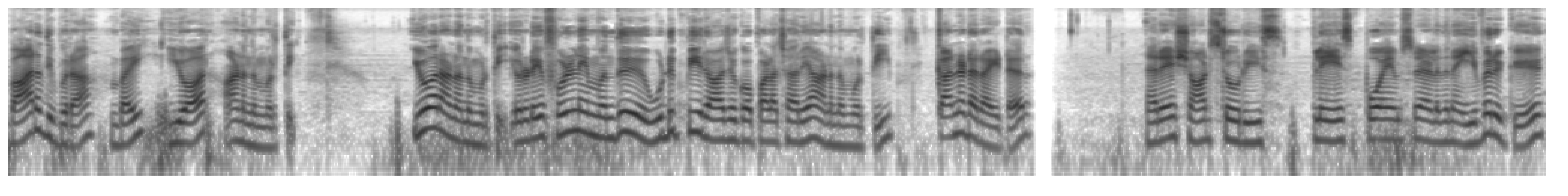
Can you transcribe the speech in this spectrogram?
Bharathipura by UR Ananthamurthy. UR Ananthamurthy. இவருடைய ஃபுல் நேம் வந்து உடுப்பி ராஜகோபாலாச்சாரியா ஆனந்தமூர்த்தி. கன்னட ரைட்டர் நிறைய ஷார்ட் ஸ்டோரிஸ் பிளேஸ் போயம்ஸ்லாம் எழுதின இவருக்கு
